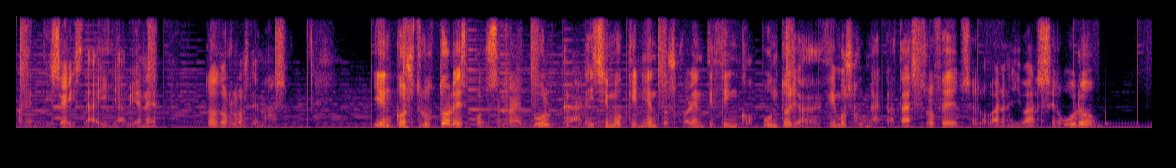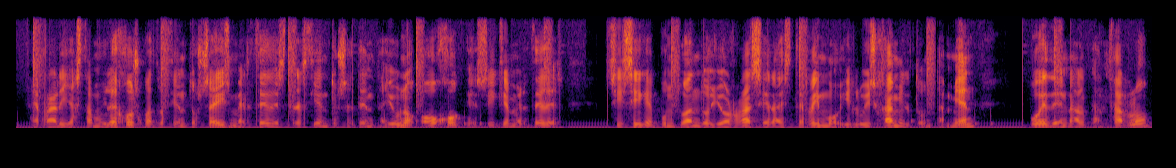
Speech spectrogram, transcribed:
46. De ahí ya vienen todos los demás. Y en constructores, pues Red Bull, clarísimo, 545 puntos, ya decimos que una catástrofe, se lo van a llevar seguro. Ferrari ya está muy lejos, 406, Mercedes 371, ojo que sí que Mercedes, si sigue puntuando George Russell a este ritmo y Lewis Hamilton también, pueden alcanzarlo.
